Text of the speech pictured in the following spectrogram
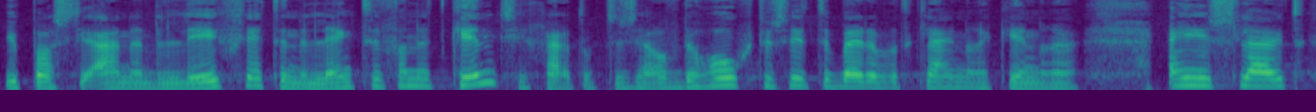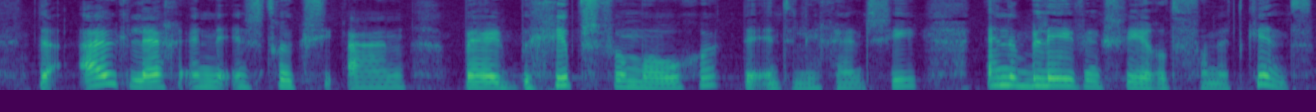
je past je aan aan de leeftijd en de lengte van het kind. Je gaat op dezelfde hoogte zitten bij de wat kleinere kinderen. En je sluit de uitleg en de instructie aan bij het begripsvermogen, de intelligentie en de belevingswereld van het kind.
